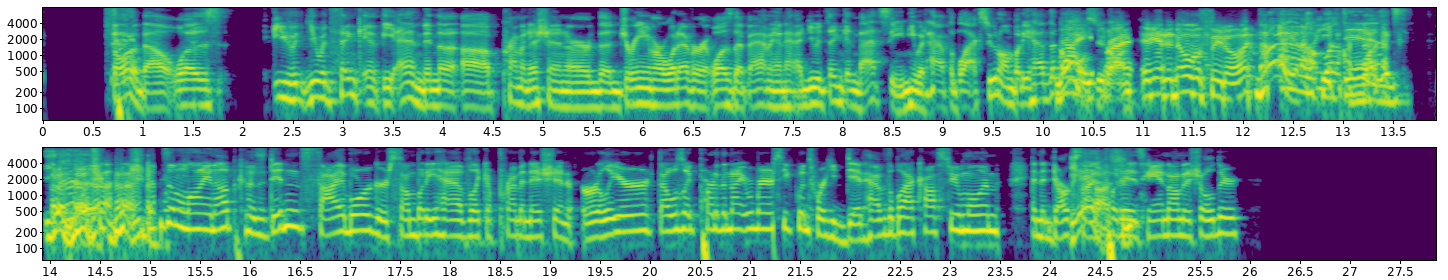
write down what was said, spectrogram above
thought about was you you would think at the end in the uh, premonition or the dream or whatever it was that Batman had, you would think in that scene he would have the black suit on, but he had the normal right, suit right. on. And he had a Nova suit on. Right. Oh, he like, did. what? Yeah. Which doesn't line up because didn't Cyborg or somebody have like a premonition earlier that was like part of the nightmare sequence where he did have the black costume on, and then Darkseid Yeah, put see- his hand on his shoulder.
